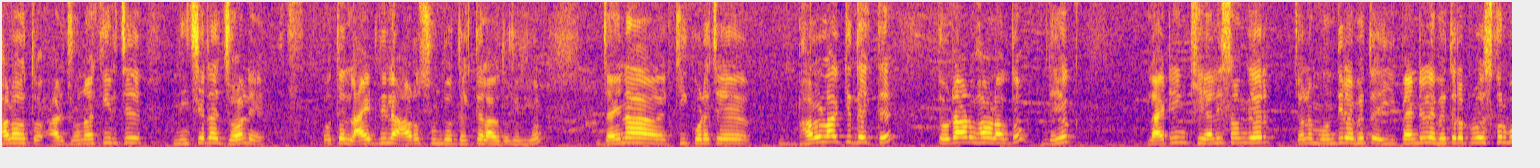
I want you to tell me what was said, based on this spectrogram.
ভালো হতো। আর জোনাকির যে নিচেটা জলে, ওতে লাইট দিলে আরও সুন্দর দেখতে লাগতো যদিও। জানি না কী করেছে। ভালো লাগছে দেখতে, তো ওটা আরও ভালো লাগতো। যাই হোক লাইটিং খেয়ালি সঙ্গের। চলো মন্দিরের ভেতরে, এই প্যান্ডেলের ভেতরে প্রবেশ করব।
